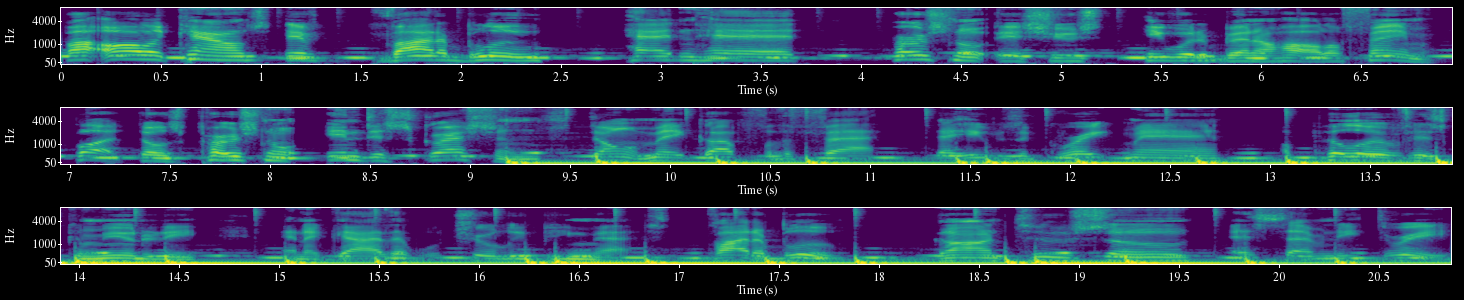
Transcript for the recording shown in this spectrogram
By all accounts, if Vida Blue hadn't had personal issues, he would have been a Hall of Famer. But those personal indiscretions don't make up for the fact that he was a great man, a pillar of his community, and a guy that will truly be missed. Vida Blue, gone too soon at 73,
